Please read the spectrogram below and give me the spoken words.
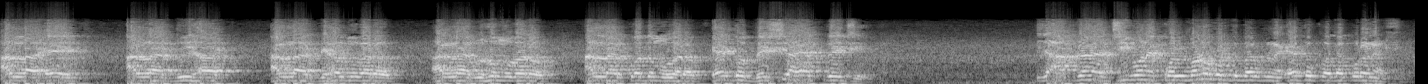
আল্লাহ এক, আল্লাহর দুই হাত, আল্লাহর দেহ মুবারক, আল্লাহর রুহ মুবারক, আল্লাহর কদম মুবারক। এত বেশি আয়াত পেয়েছি যে আপনারা জীবনে কল্পনাও করতে পারবেন না, এত কথা কোরআনে আছে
